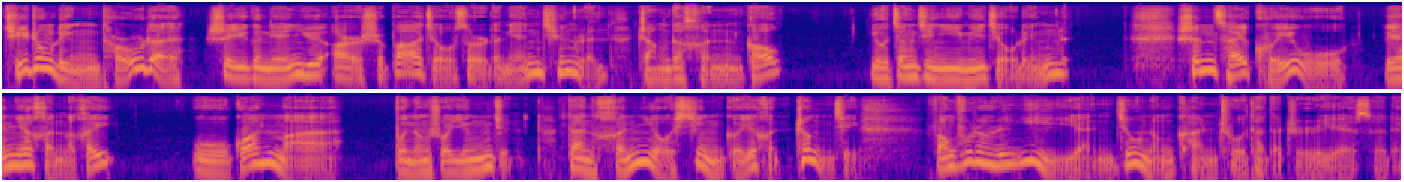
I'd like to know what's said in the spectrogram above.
其中领头的是一个年约二十八九岁的年轻人，长得很高，有将近一米九零了，身材魁梧，脸也很黑，五官嘛。不能说英俊，但很有性格，也很正气，仿佛让人一眼就能看出他的职业似的。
